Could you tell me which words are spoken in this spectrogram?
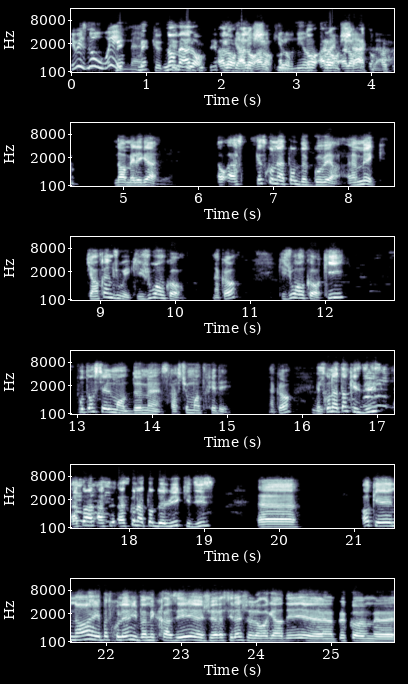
There is no way, man. que, non, mais alors, alors, alors, alors, non, alors, alors, non, mais les gars, qu'est-ce qu'on attend de Gobert? Un mec qui est en train de jouer, qui joue encore, d'accord? Qui joue encore, qui potentiellement demain sera sûrement tradé, D'accord? Est-ce qu'on attend qu'ils se disent, attends, est-ce qu'on attend de lui qu'ils disent, euh, ok, non, il n'y a pas de problème, il va m'écraser, je vais rester là, je vais le regarder euh, un peu comme, euh,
